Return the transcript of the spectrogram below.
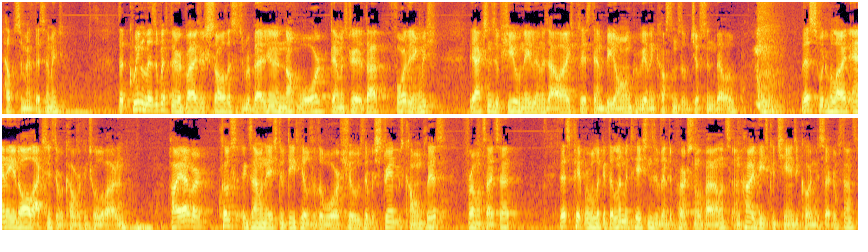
helped cement this image. That Queen Elizabeth and her advisers saw this as rebellion and not war demonstrated that, for the English, the actions of Hugh O'Neill and his allies placed them beyond prevailing customs of jus in bello. This would have allowed any and all actions to recover control of Ireland. However, close examination of details of the war shows that restraint was commonplace from its outset. This paper will look at the limitations of interpersonal violence and how these could change according to circumstance.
